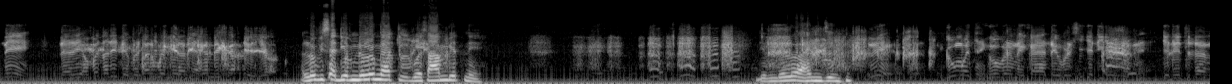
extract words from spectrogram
Nih, dari apa tadi depresi ya? ya Lu bisa diem dulu nggak Ki? Gue sambit nih. Diem dulu anjing. Nih, gue mau gue bener nih kayak depresi jadi jadi tren.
